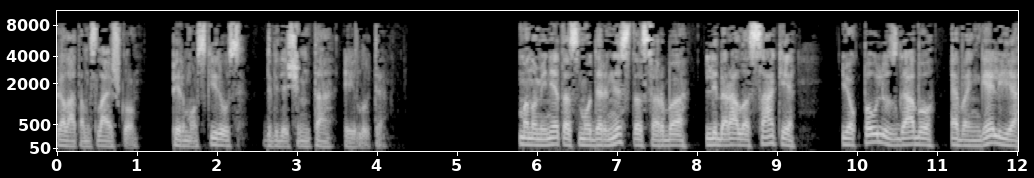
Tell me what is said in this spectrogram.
Galatams laiško pirmos skyriaus 20 eilutė. Mano minėtas modernistas arba liberalas sakė, jog Paulius gavo Evangeliją,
